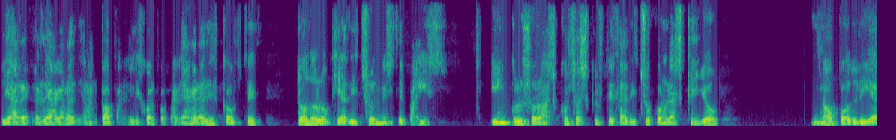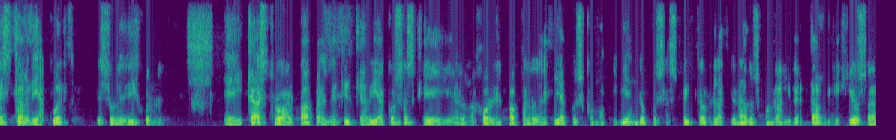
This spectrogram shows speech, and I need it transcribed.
le, le al Papa, le dijo al Papa, le agradezco a usted todo lo que ha dicho en este país, incluso las cosas que usted ha dicho con las que yo no podría estar de acuerdo. Eso le dijo el, eh, Castro al Papa, es decir, que había cosas que a lo mejor el Papa lo decía pues como pidiendo pues aspectos relacionados con la libertad religiosa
